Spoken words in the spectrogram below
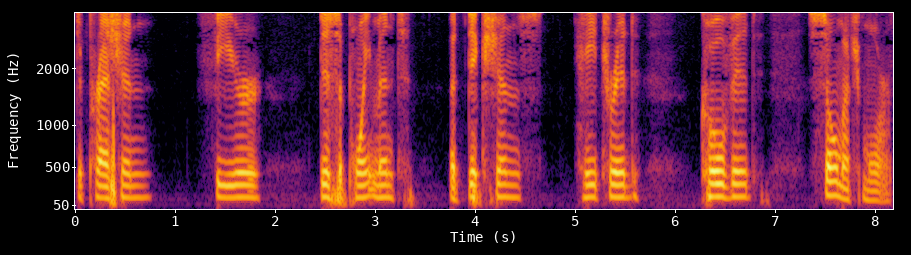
depression, fear, disappointment, addictions, hatred, COVID, so much more.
